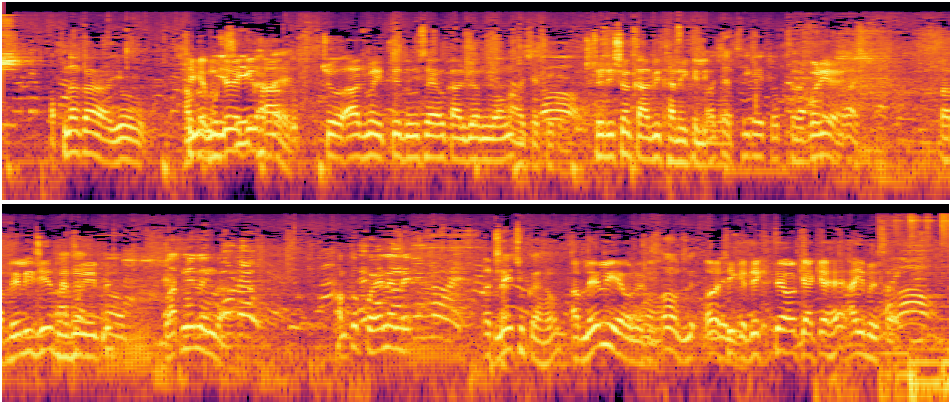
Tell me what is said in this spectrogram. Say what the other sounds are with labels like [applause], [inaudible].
अपना का यो ठीक है मुझे लेकिन आप जो आज मैं इतने दूर से आया हूँ कार्बी आंगलोंग है। अच्छा ठीक है। ट्रेडिशनल कार्बी खाने के लिए। अच्छा ठीक है तो चलो बढ़िया है। तो आप ले लीजिए मैं हूँ यहीं पे। बात नहीं लेंगे। हम तो पहले ले ले चुके हैं। हम अब ले लिए ऑलरेडी हाँ, और ठीक है देखते हैं और क्या क्या है। आइए मेरे साथ।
